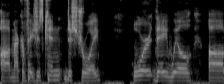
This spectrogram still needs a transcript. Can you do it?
uh, macrophages can destroy, or they will uh,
